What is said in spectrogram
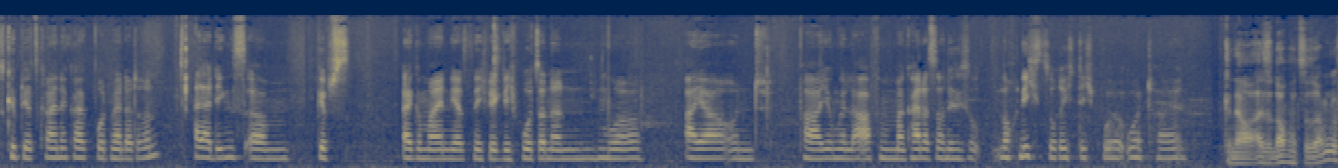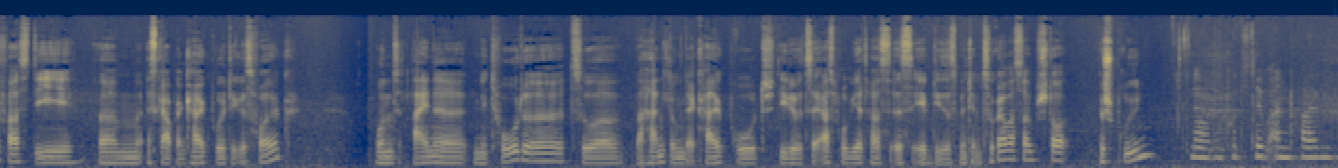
es gibt jetzt keine Kalkbrut mehr da drin. Allerdings ähm, gibt es allgemein jetzt nicht wirklich Brut, sondern nur Eier und ein paar junge Larven. Man kann das noch nicht so, noch nicht so richtig beurteilen. Genau, also nochmal zusammengefasst, die, ähm, es gab ein kalkbrütiges Volk und eine Methode zur Behandlung der Kalkbrut, die du zuerst probiert hast, ist eben dieses mit dem Zuckerwasser besprühen. Genau, den Putztrieb antreiben.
